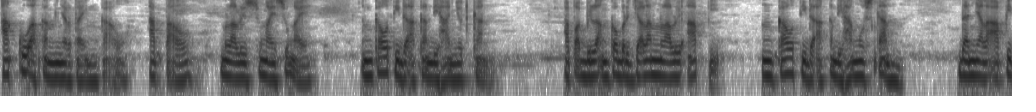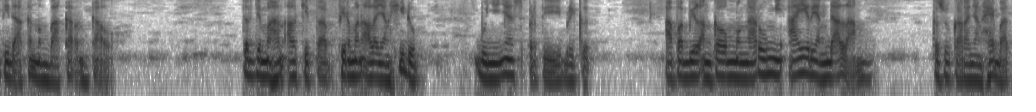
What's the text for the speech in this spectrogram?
aku akan menyertai engkau. Atau melalui sungai-sungai, engkau tidak akan dihanyutkan. Apabila engkau berjalan melalui api, engkau tidak akan dihanguskan. Dan nyala api tidak akan membakar engkau. Terjemahan Alkitab firman Allah yang hidup bunyinya seperti berikut. Apabila engkau mengarungi air yang dalam, kesukaran yang hebat,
